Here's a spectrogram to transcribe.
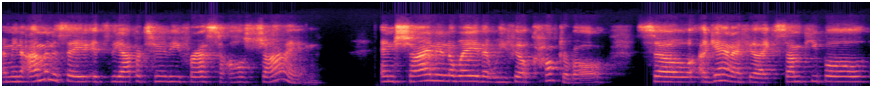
I mean, I'm going to say it's the opportunity for us to all shine and shine in a way that we feel comfortable. So, again, I feel like some people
